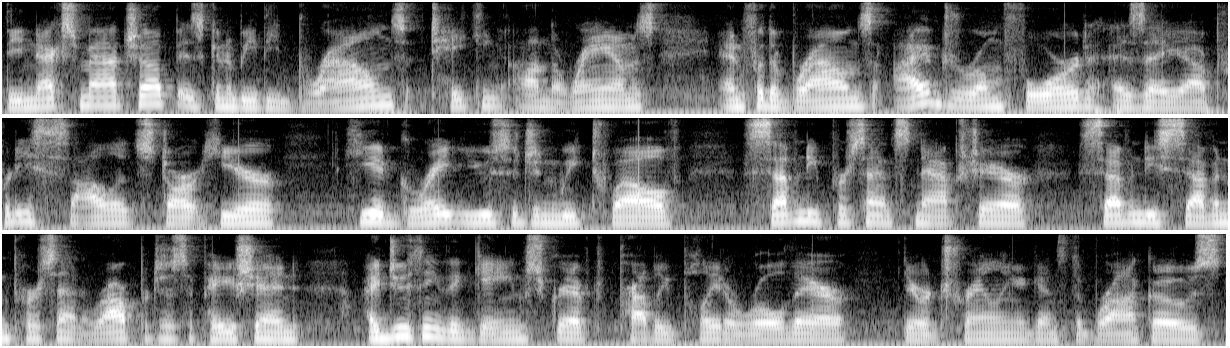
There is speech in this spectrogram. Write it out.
The next matchup is going to be the Browns taking on the Rams. And for the Browns, I have Jerome Ford as a uh, pretty solid start here. He had great usage in week 12, 70% snap share, 77% route participation. I do think the game script probably played a role there. They were trailing against the Broncos.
